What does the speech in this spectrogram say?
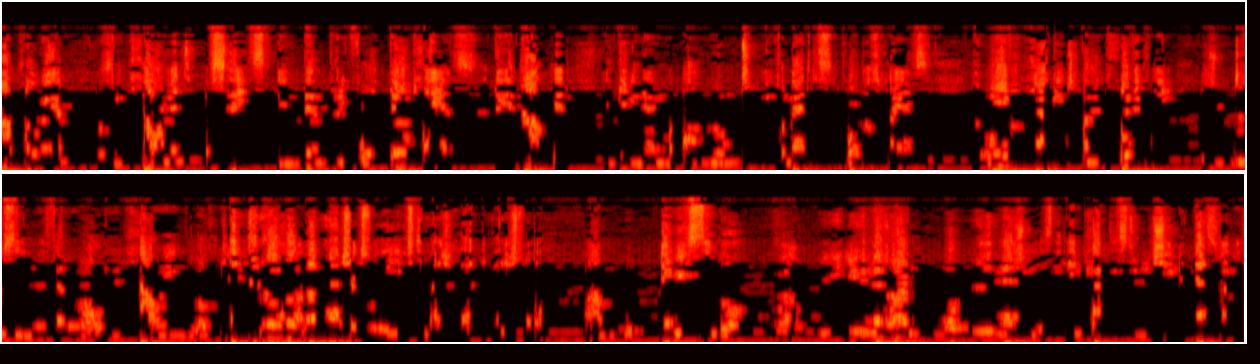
top program was the empowerment of states in them putting forth their plans that they adopted and giving them room to implement and support those plans. The waiver package, unequivocally, is reducing the federal role in empowering local communities. What metrics will you use to measure that diminished role? Um, every single, well, you measure on what really measuring is the impact of student achievement. That's what I'm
